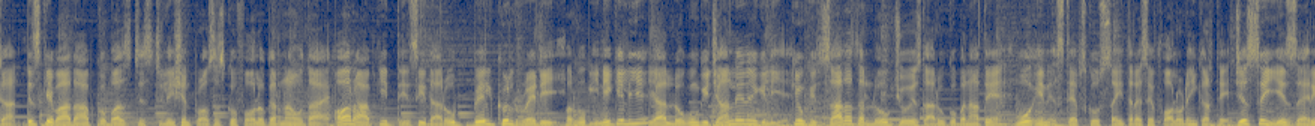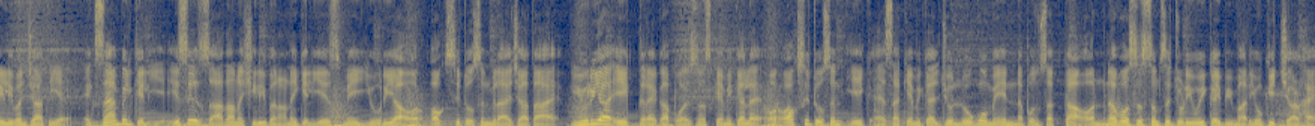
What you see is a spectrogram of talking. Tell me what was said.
डन। इसके बाद आपको बस डिस्टिलेशन प्रोसेस को फॉलो करना होता है, और आपकी देसी दारू बिल्कुल रेडी पर वो पीने के लिए या लोगों की जान लेने के लिए? क्योंकि ज़्यादातर लोग जो इस दारू को बनाते हैं, वो इन स्टेप्स को सही तरह से फॉलो नहीं करते, जिससे ये जहरीली बन जाती है। एग्ज़ाम्पल के लिए, इसे ज़्यादा नशीली बनाने के लिए इसमें यूरिया और ऑक्सीटोसिन मिलाया जाता है। यूरिया एक तरह का पॉइजनस केमिकल है, और ऑक्सीटोसिन एक ऐसा केमिकल जो लोगों में नपुंसकता और नर्वस सिस्टम से जुड़ी हुई कई बीमारियों की जड़ है।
